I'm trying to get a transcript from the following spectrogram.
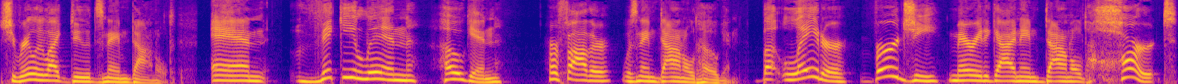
She really liked dudes named Donald. And Vicky Lynn Hogan, her father was named Donald Hogan. But later, Virgie married a guy named Donald Hart,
